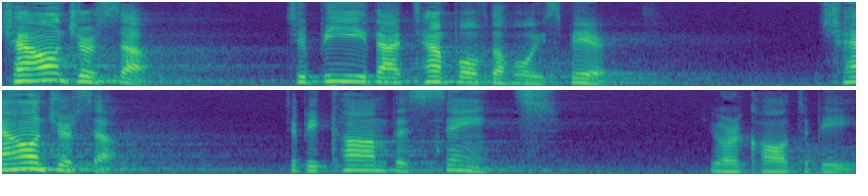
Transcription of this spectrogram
Challenge yourself to be that temple of the Holy Spirit. Challenge yourself to become the saints you are called to be.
